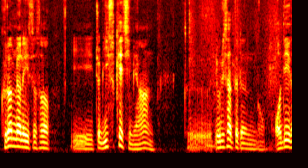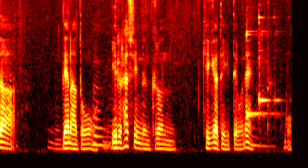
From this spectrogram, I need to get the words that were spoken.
그런 면에 있어서 이 좀 익숙해지면 그 요리사들은 뭐 어디다 내놔도 음. 일을 할 수 있는 그런 계기가 되기 때문에 뭐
